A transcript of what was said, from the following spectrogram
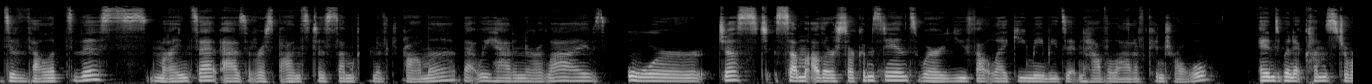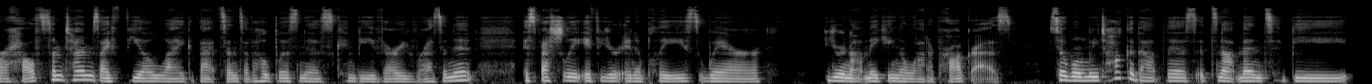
developed this mindset as a response to some kind of trauma that we had in our lives or just some other circumstance where you felt like you maybe didn't have a lot of control. And when it comes to our health, sometimes I feel like that sense of hopelessness can be very resonant, especially if you're in a place where you're not making a lot of progress. So when we talk about this, it's not meant to be,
